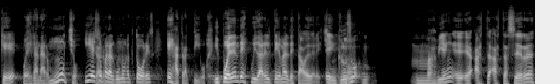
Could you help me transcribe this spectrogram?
que puedes ganar mucho. Y eso Claro. para algunos actores es atractivo. Y pueden descuidar el tema del de Estado de Derecho. E incluso, más bien, eh, eh, hasta, hasta hacer,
